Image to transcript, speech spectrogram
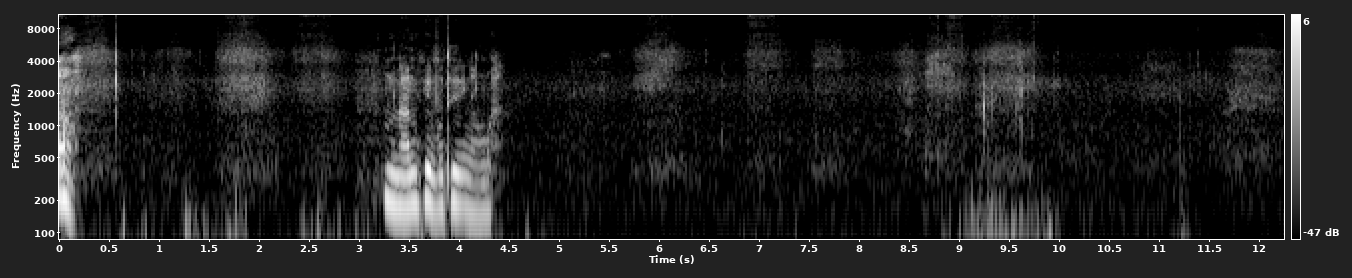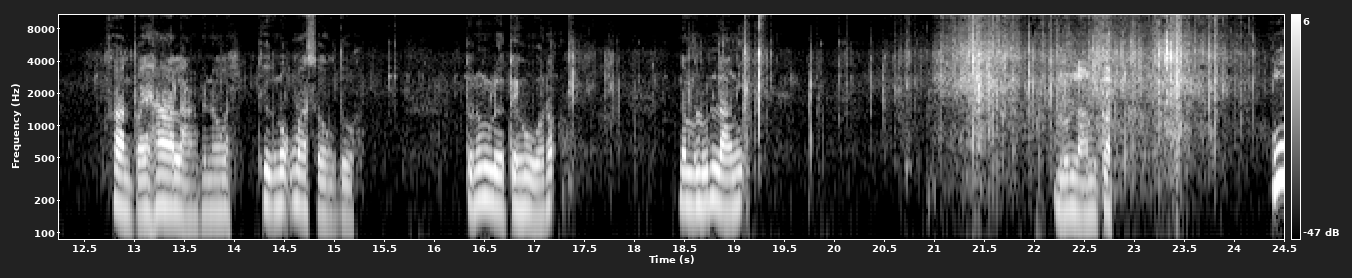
ล้าวร้านคือผู้ถือหยังวะ ผ่านไปห้าหลังพี่น้อยถึงนกมาสองตัว ตัวนึงเหลือแต่หัวเนาะนั่นมาลุ้นหลังนี้ลุ้นหลังนี้ก่อนอู้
